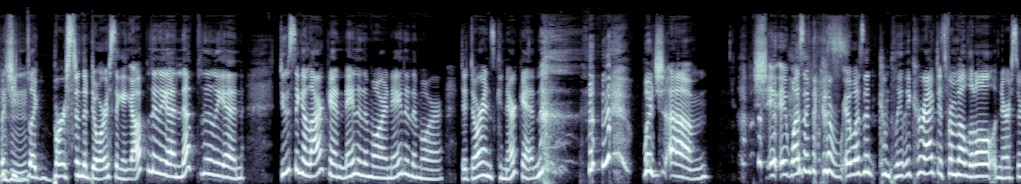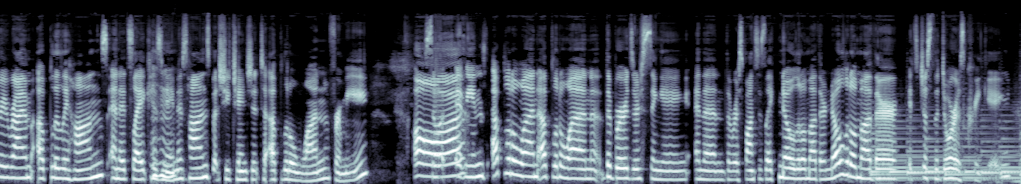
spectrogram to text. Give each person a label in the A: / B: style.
A: but she
B: Mhm.
A: like burst in the door singing up Lillian, up Lillian. Do sing a larkin, nail the more, nail the more, the Doran's knurkin. Which um it, it wasn't cor- it wasn't completely correct. It's from a little nursery rhyme, Up Lily Hans, and it's like his
B: Mhm.
A: name is Hans, but she changed it to Up Little One for me.
B: Aw.
A: So it means up little one, up little one, the birds are singing. And then the response is like, no, little mother, no, little mother. It's just the door is creaking.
